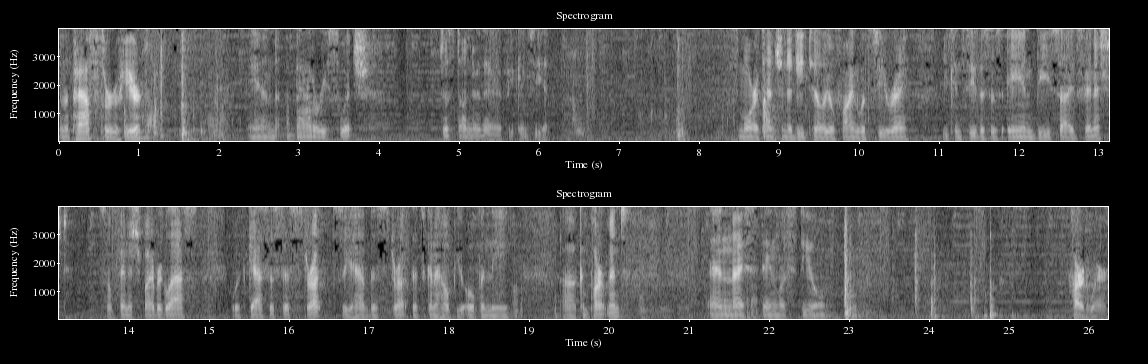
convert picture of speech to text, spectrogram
in the pass through here and a battery switch just under there if you can see it. Some more attention to detail you'll find with Sea Ray. You can see this is A and B side finished. So finished fiberglass with gas assist strut. So you have this strut that's gonna help you open the uh, compartment and nice stainless steel hardware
